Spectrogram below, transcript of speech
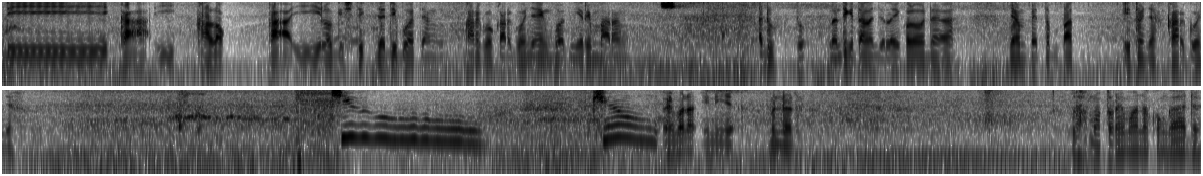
Di KAI Kalok KAI Logistik. Jadi buat yang kargo-kargonya yang buat ngirim barang. Aduh, tuh. Nanti kita lanjut lagi kalau udah nyampe tempat itunya kargonya. Ciu. Ciu. Eh mana ininya? Bener. Lah motornya mana kok nggak ada?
